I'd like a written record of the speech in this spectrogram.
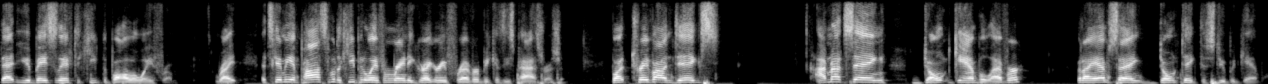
that you basically have to keep the ball away from, right? It's gonna be impossible to keep it away from Randy Gregory forever because he's pass rushing. But Trevon Diggs, I'm not saying don't gamble ever, but I am saying don't take the stupid gamble.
